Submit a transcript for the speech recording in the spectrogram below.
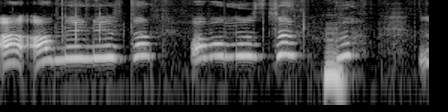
annenizden babanızdan Hı. e,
